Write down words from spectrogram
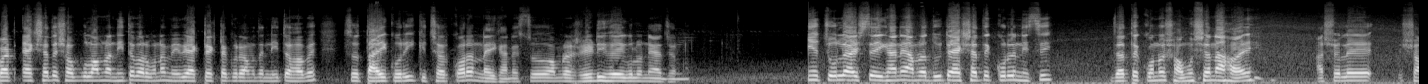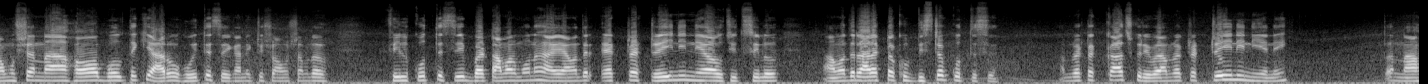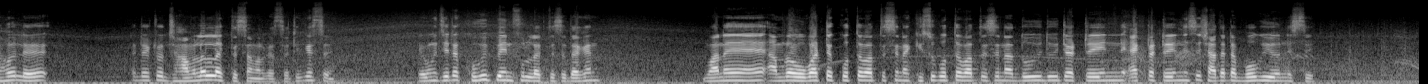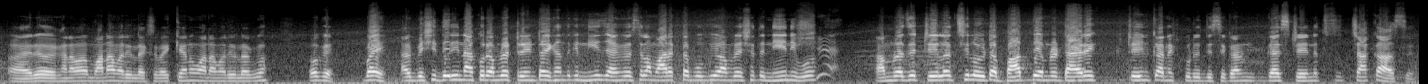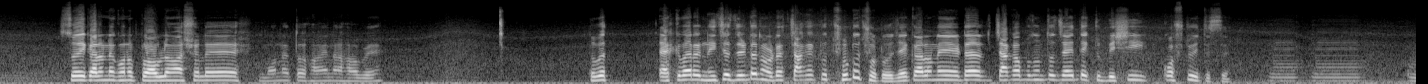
বাট একসাথে সবগুলো আমরা নিতে পারব না মেবি একটা একটা করে আমাদের নিতে হবে। সো তাই করি কিছু আর করার না এখানে। সো আমরা রেডি হয়ে এগুলো নেওয়ার জন্য। নিয়ে চলে আসছে এখানে, আমরা দুইটা একসাথে করে নিছি, যাতে কোনো সমস্যা না হয়। আসলে সমস্যা না হওয়া বলতে কি আরও হইতেছে, এখানে একটু সমস্যা আমরা ফিল করতেছি। বাট আমার মনে হয় আমাদের একটা ট্রেনই নেওয়া উচিত ছিল। আমাদের আর একটা খুব ডিস্টার্ব করতেছে। আমরা একটা কাজ করি বা আমরা একটা ট্রেনই নিয়ে নিই। তা না হলে এটা একটু ঝামেলার লাগতেছে আমার কাছে, ঠিক আছে? এবং যেটা খুবই পেনফুল লাগতেছে, দেখেন। মানে আমরা ওভারটেক করতে পারতেছি না, কিছু করতে পারতেছি না, দুই, দুইটা ট্রেন একটা ট্রেন নিচ্ছি সাথে একটা বগিও নিচ্ছি আরে এখানে আমার মারামারি লাগছে ভাই, কেন মারামারি লাগল ওকে ভাই, আর বেশি দেরি না করে আমরা ট্রেনটা এখান থেকে নিয়ে যাই। আমি ভাবছিলাম আরেকটা বগিও আমরা এর সাথে নিয়ে নিব। আমরা যে ট্রেলার ছিল, ওইটা বাদ দিয়ে আমরা ডাইরেক্ট ট্রেন কানেক্ট করে দিছি। কারণ গ্যাস ট্রেনে তো চাকা আছে। সো এই কারণে কোনো প্রবলেম আসলে মনে তো হয় না হবে। তবে একেবারে নিচে যেটা না, ওটা চাকা একটু ছোট ছোট, যে কারণে এটার চাকা পর্যন্ত যাইতে একটু বেশি কষ্ট হইতেছে।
